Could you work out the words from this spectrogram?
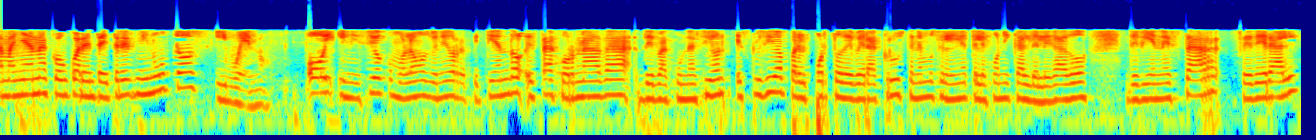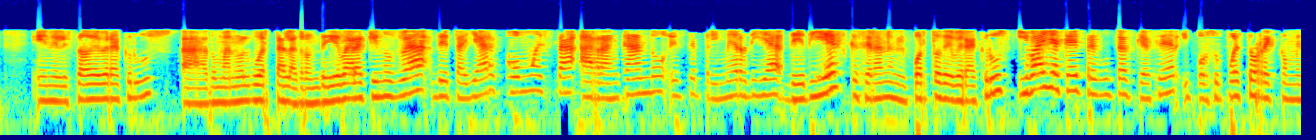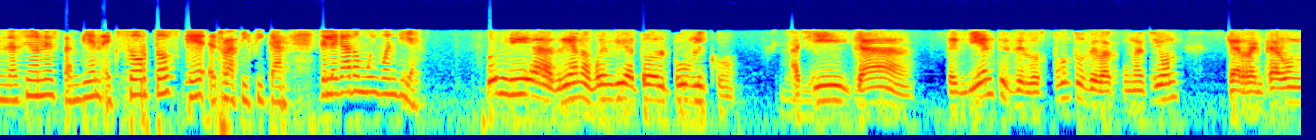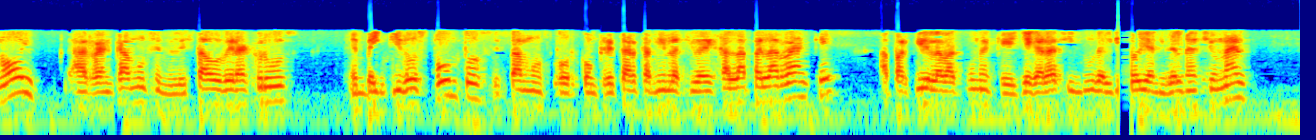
la mañana con 43 minutos y bueno, hoy inició, como lo hemos venido repitiendo, esta jornada de vacunación exclusiva para el puerto de Veracruz. Tenemos en la línea telefónica al delegado de Bienestar Federal en el estado de Veracruz, a don Manuel Huerta Ladrón de Guevara, quien nos va a detallar cómo está arrancando este primer día de 10 que serán en el puerto de Veracruz. Y vaya que hay preguntas que hacer y, por supuesto, recomendaciones, también exhortos que ratificar. Delegado, muy buen día. Buen día, Adriana, buen día a todo el público. Aquí ya pendientes de los puntos de vacunación que arrancaron hoy. Arrancamos en el estado de Veracruz en 22 puntos. Estamos por concretar también la ciudad de Jalapa el arranque a partir de la vacuna que llegará sin duda el día de hoy a nivel nacional.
